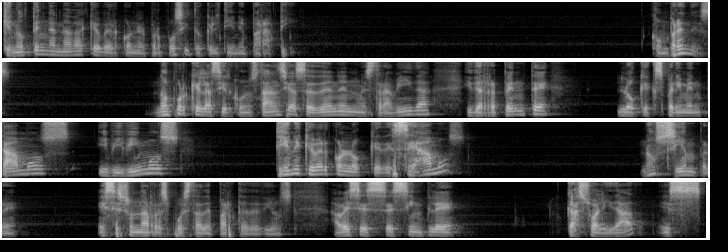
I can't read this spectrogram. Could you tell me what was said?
que no tenga nada que ver con el propósito que Él tiene para ti. ¿Comprendes? No porque las circunstancias se den en nuestra vida y de repente lo que experimentamos y vivimos tiene que ver con lo que deseamos. No siempre esa es una respuesta de parte de Dios. A veces es simple casualidad, es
